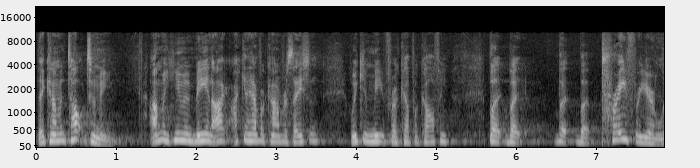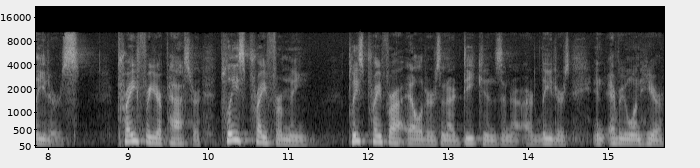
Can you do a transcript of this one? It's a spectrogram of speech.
they come and talk to me. I'm a human being. I, I can have a conversation. We can meet for a cup of coffee. But, but, but, but pray for your leaders. Pray for your pastor. Please pray for me. Please pray for our elders and our deacons and our, our leaders and everyone here.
